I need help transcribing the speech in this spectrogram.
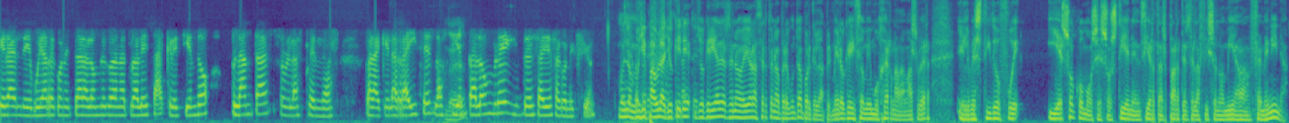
que era el de voy a reconectar al hombre con la naturaleza creciendo plantas sobre las prendas para que las raíces las sienta el hombre y entonces hay esa conexión. Bueno, me Oye, Paula, yo quería, yo quería desde Nueva York hacerte una pregunta porque la primero que hizo mi mujer, nada más ver el vestido, fue ¿y eso cómo se sostiene en ciertas partes de la fisonomía femenina?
